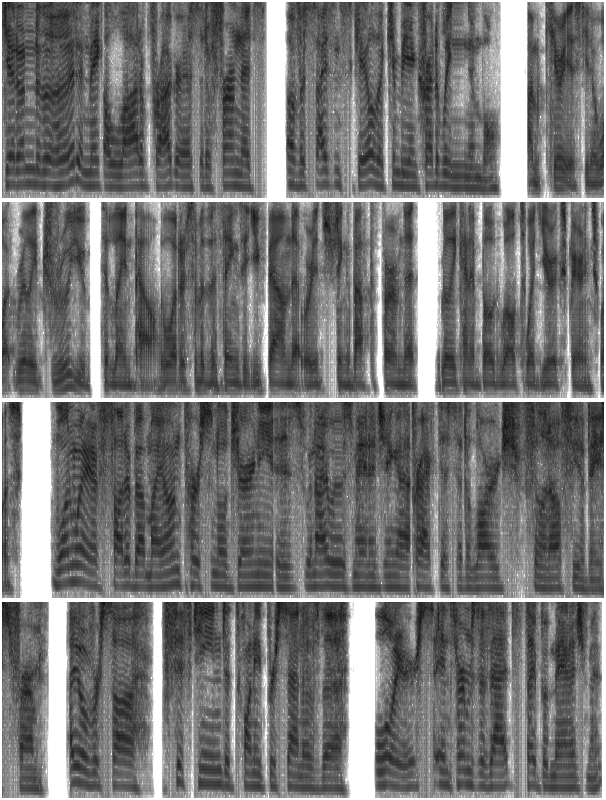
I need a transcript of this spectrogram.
get under the hood and make a lot of progress at a firm that's of a size and scale that can be incredibly nimble. I'm curious, you know, what really drew you to Lane Powell? What are some of the things that you found that were interesting about the firm that really kind of bode well to what your experience was? One way I've thought about my own personal journey is when I was managing a practice at a large Philadelphia based firm. I oversaw 15 to 20% of the lawyers in terms of that type of management.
